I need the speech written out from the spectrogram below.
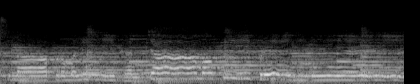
វាសនាប្រមលីខញ្ចាមកពីព្រេងនាយ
